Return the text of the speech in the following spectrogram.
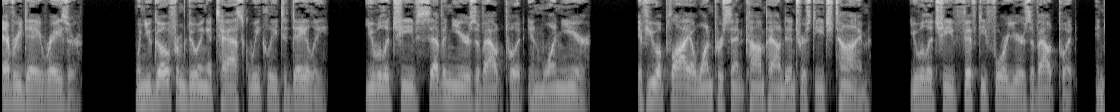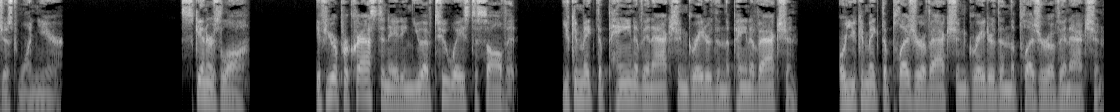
Everyday Razor When you go from doing a task weekly to daily, you will achieve seven years of output in one year. If you apply a 1% compound interest each time, you will achieve 54 years of output in just one year. Skinner's Law If you're procrastinating, you have two ways to solve it. You can make the pain of inaction greater than the pain of action, or you can make the pleasure of action greater than the pleasure of inaction.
